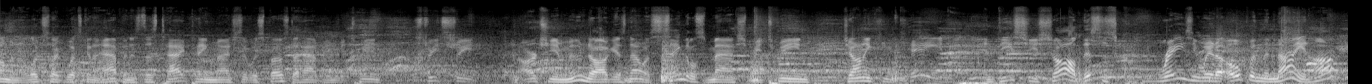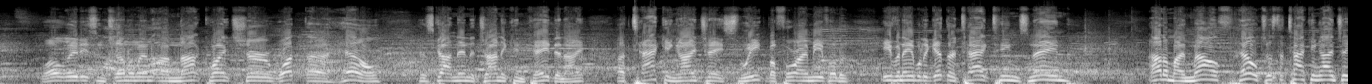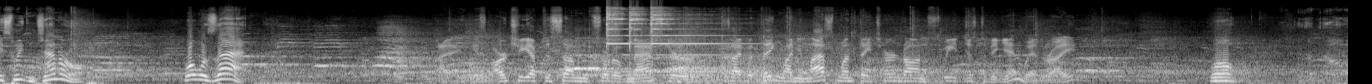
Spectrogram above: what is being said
and gentlemen, it looks like what's going to happen is this tag team match that was supposed to happen between Street Street and Archie and Moondog is now a singles match between Johnny Kincaid and DC Shaw. This is crazy way to open the night, huh? Well, ladies and gentlemen, I'm not quite sure what the hell has gotten into Johnny Kincaid tonight, attacking IJ Sweet before I'm able to, even able to get their tag team's name out of my mouth. Hell, just attacking IJ Sweet in general. What was that? Archie up to some sort of master type of thing? I mean, last month they turned on Sweet just to begin with, right? Well,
